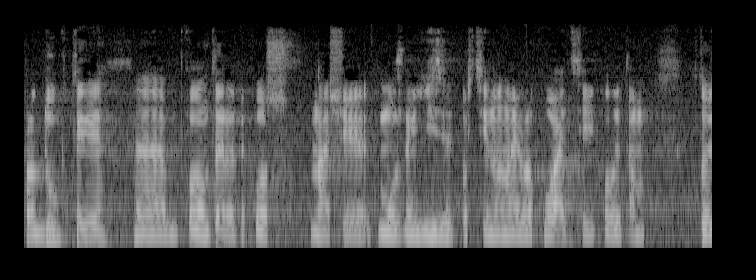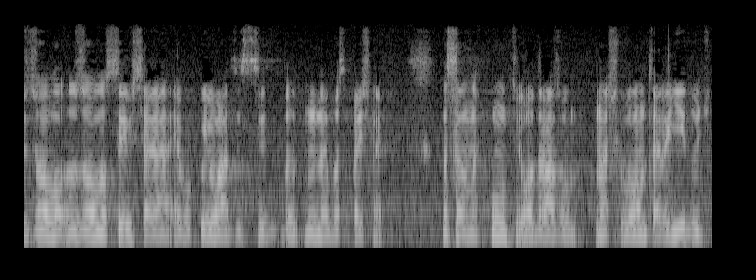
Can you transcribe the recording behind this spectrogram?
продукти. Волонтери також наші мужні їздять постійно на евакуації, коли там хтось зголо- зголосився евакуюватися з цих небезпечних населених пунктів. Одразу наші волонтери їдуть,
